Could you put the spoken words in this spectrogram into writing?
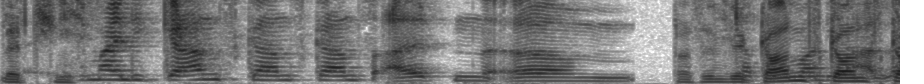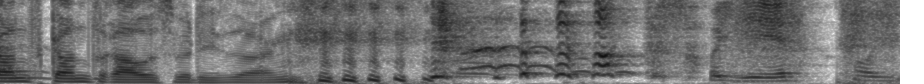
Legends. Ich meine die ganz, ganz, ganz alten. Ähm, da sind wir glaub, ganz, ganz, ganz, ganz raus, würde ich sagen. oh je. Oh je.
